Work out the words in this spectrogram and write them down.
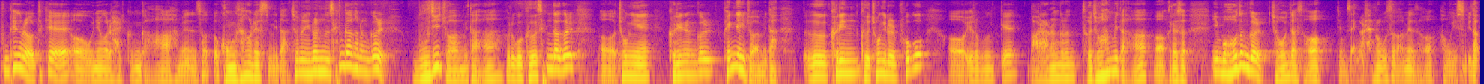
품평회를 어떻게 어, 운영을 할 건가 하면서 또 공상을 했습니다. 저는 이런 생각하는 걸 무지 좋아합니다. 그리고 그 생각을 어, 종이에 그리는 걸 굉장히 좋아합니다. 그 그린 그 종이를 보고 어, 여러분께 말하는 거는 더 좋아합니다. 어, 그래서 이 모든 걸 저 혼자서 지금 생각하는 웃어가면서 하고 있습니다.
